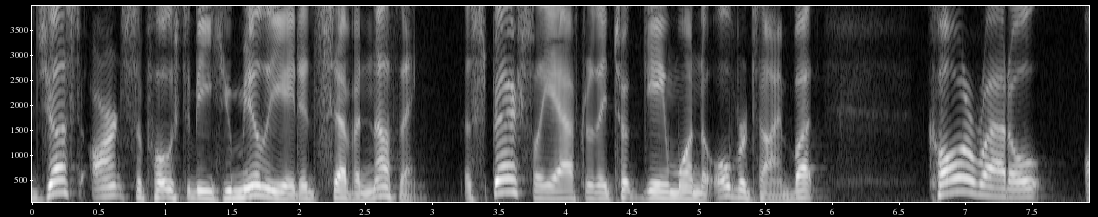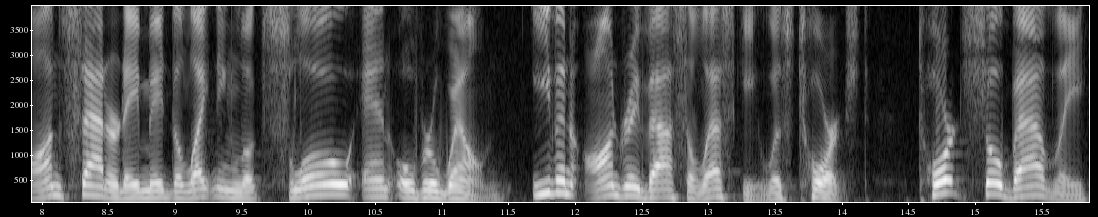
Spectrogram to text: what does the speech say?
just aren't supposed to be humiliated 7 0, especially after they took game one to overtime. But Colorado on Saturday made the Lightning look slow and overwhelmed. Even Andrei Vasilevskiy was torched, torched so badly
